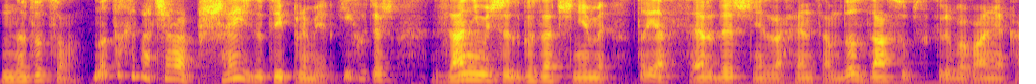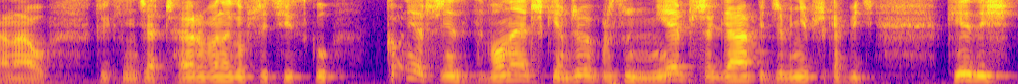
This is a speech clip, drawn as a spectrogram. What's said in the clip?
No to co? No to chyba trzeba przejść do tej premierki, chociaż zanim jeszcze tego zaczniemy, to ja serdecznie zachęcam do zasubskrybowania kanału, kliknięcia czerwonego przycisku, koniecznie z dzwoneczkiem, żeby po prostu nie przegapić, żeby nie przegapić kiedyś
